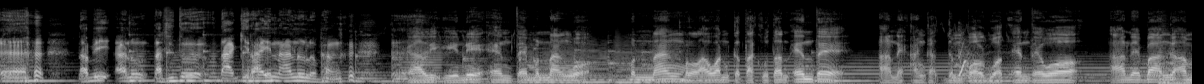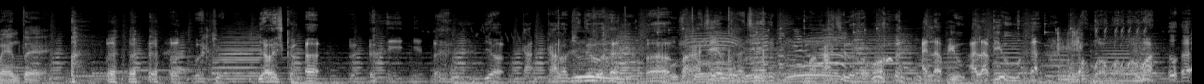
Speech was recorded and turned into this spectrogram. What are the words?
Eh, tapi anu tadi tuh tak kirain anu loh bang. Kali ini ente menang, wo. Menang melawan ketakutan ente. Aneh angkat jempol buat ente, wo. Aneh bangga sama ente. Waduh, ya wis kok. eh, ya ka- kalau gitu, eh, makasih ya makasih, makasih loh kamu. I love you, I love you. Wah, wah, wah, wah, wah.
